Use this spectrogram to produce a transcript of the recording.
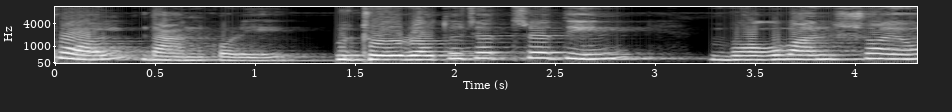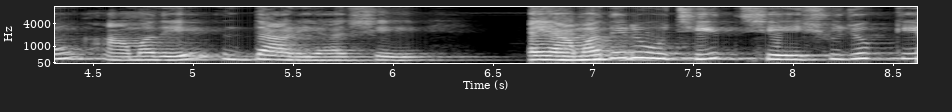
ফল দান করে। উল্টো রথযাত্রার দিন ভগবান স্বয়ং আমাদের দাঁড়িয়ে আসে। তাই আমাদেরও উচিত সেই সুযোগকে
